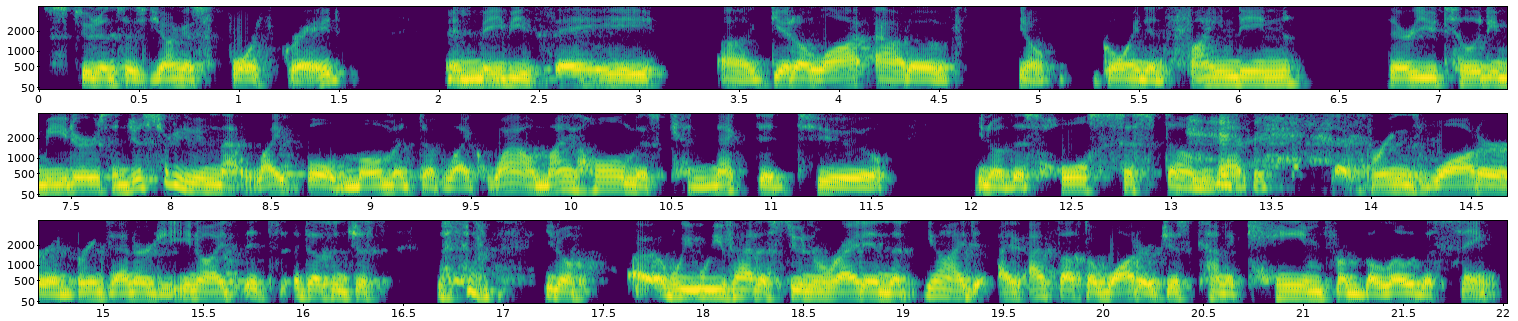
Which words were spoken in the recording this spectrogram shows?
students as young as fourth grade, and mm-hmm. maybe they uh, get a lot out of you know going and finding their utility meters and just sort of even that light bulb moment of like, wow, my home is connected to you know this whole system that that brings water and brings energy. You know, it, it doesn't just you know uh, we we've had a student write in that you know I I, I thought the water just kind of came from below the sink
